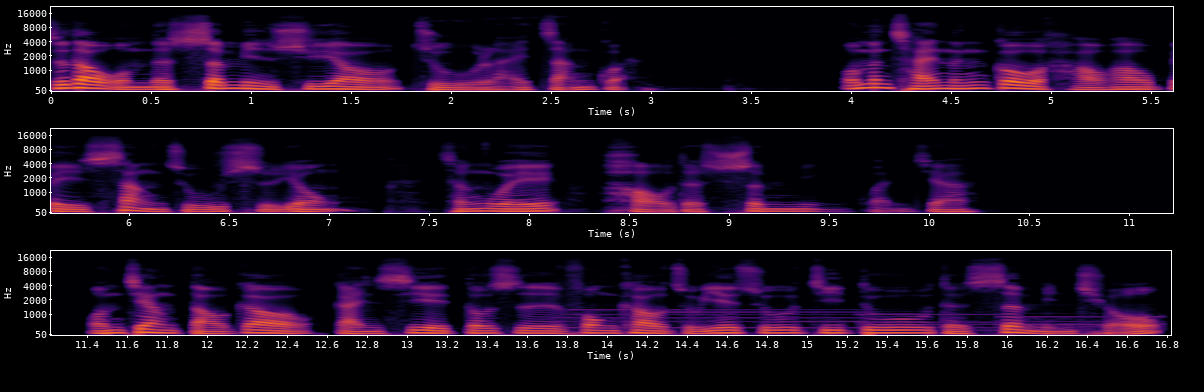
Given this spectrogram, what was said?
知道我们的生命需要主来掌管，我们才能够好好被上主使用，成为好的生命管家。我们这样祷告，感谢都是奉靠主耶稣基督的圣名求，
